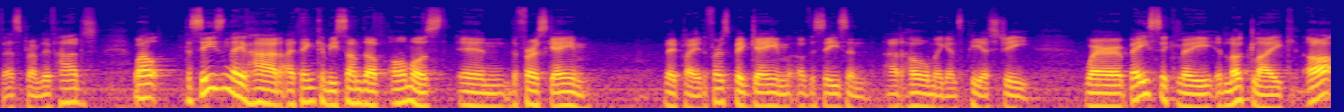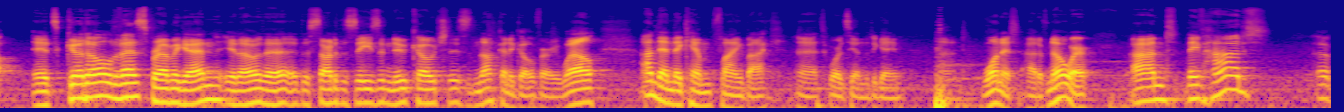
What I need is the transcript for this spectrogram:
Veszprem. They've had, well, the season they've had, I think, can be summed up almost in the first game they played, the first big game of the season at home against PSG, where basically it looked like, oh, it's good old Veszprem again. You know, the at the start of the season, new coach. This is not going to go very well, and then they came flying back uh, towards the end of the game and won it out of nowhere. And they've had a,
